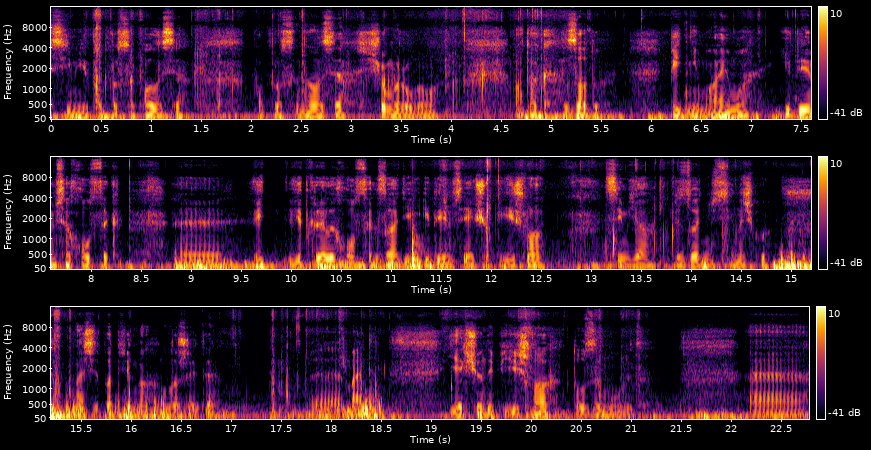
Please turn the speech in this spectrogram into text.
сім'ї попросипалися, попросиналися. Що ми робимо? Отак ззаду піднімаємо і дивимося холстик. Е, від, відкрили холстик ззаді і дивимося. Якщо підійшла сім'я під задню стіночку, значить потрібно вложити е, мед. Якщо не підійшла, то зимують. Е,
